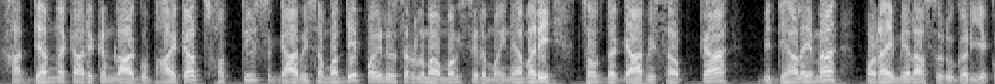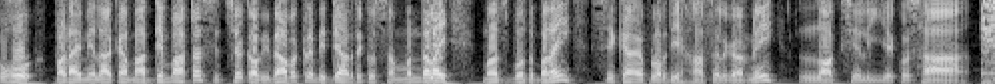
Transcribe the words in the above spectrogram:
खाद्यान्न कार्यक्रम लागू भएका छत्तीस गाविस मध्ये पहिलो चरणमा मंगिर महिनाभरि चौध गाविसका विद्यालयमा पढ़ाई मेला शुरू गरिएको हो। पढ़ाई मेलाका माध्यमबाट शिक्षक अभिभावक र विद्यार्थीको सम्बन्धलाई मजबूत बनाई सिकाइ उपलब्धि हासिल गर्ने लक्ष्य लिएको छ।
